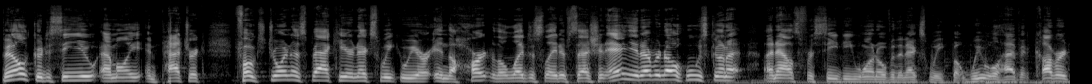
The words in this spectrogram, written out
Bill, good to see you. Emily and Patrick. Folks, join us back here next week. We are in the heart of the legislative session, and you never know who's going to announce for CD1 over the next week, but we will have it covered.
